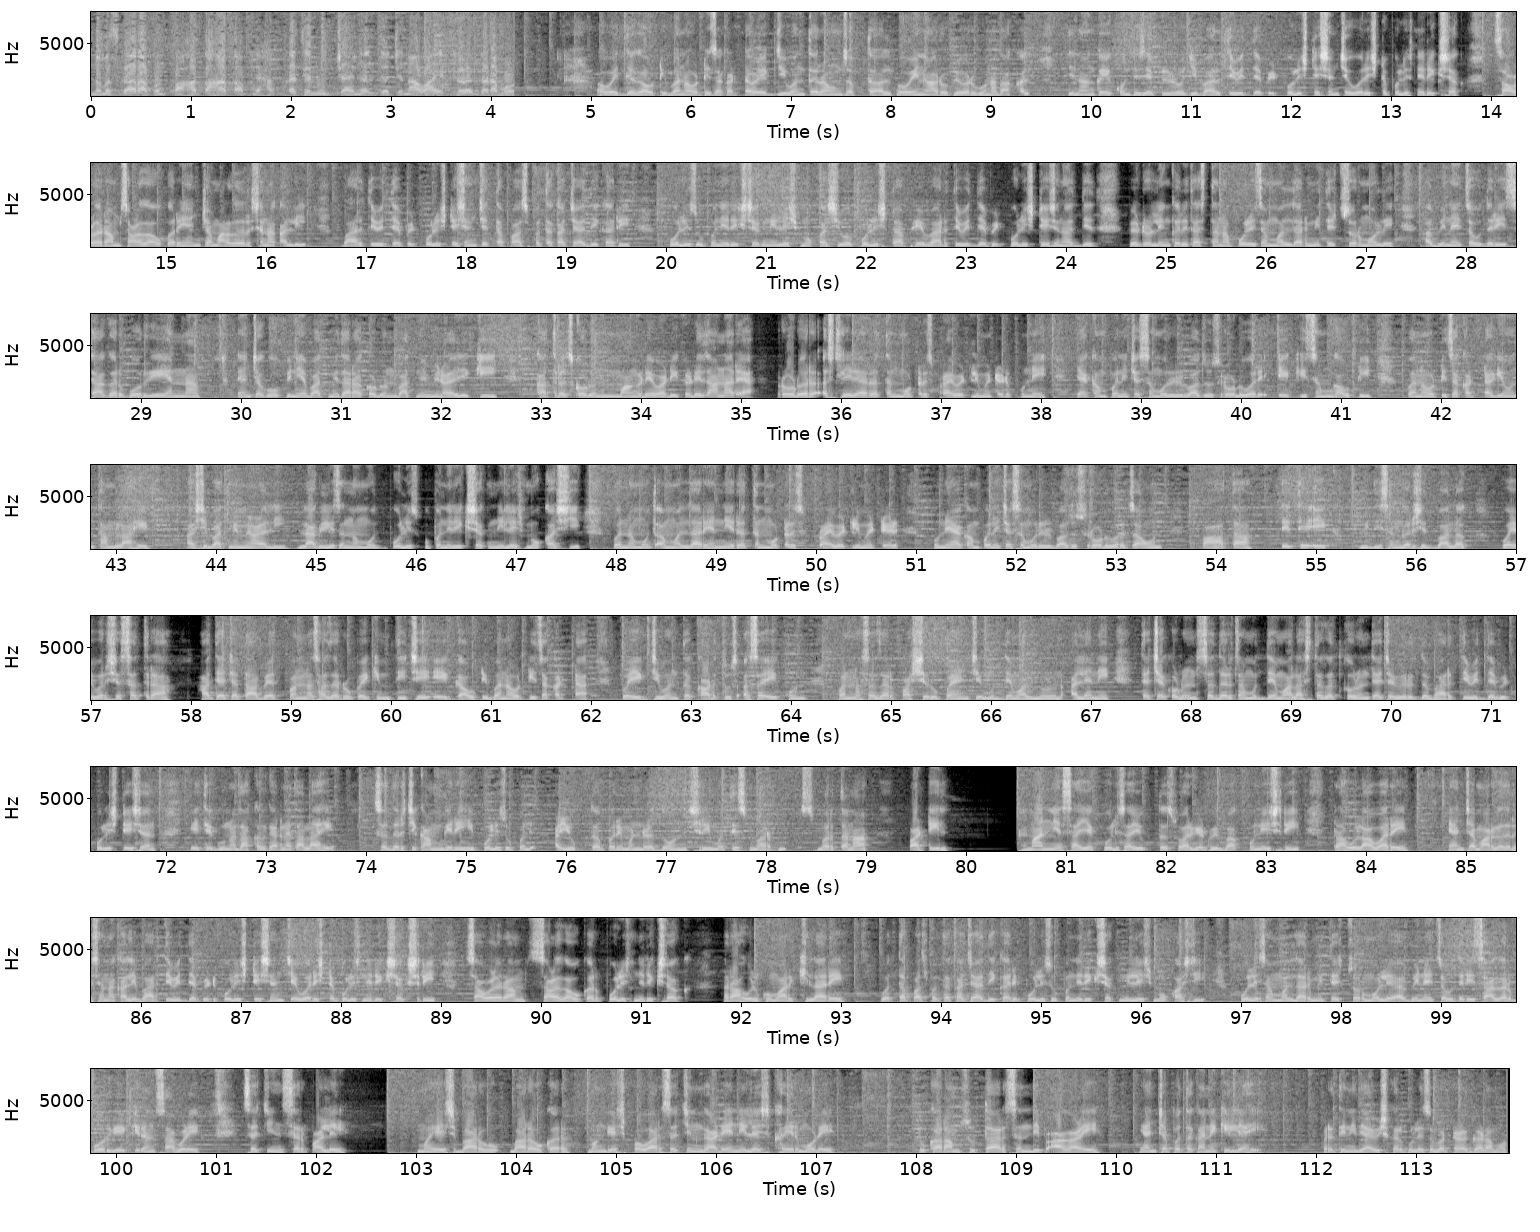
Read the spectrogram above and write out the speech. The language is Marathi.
नमस्कार आपण पाहत आहात आपल्या हक्काचे न्यूज चॅनल ज्याचे नाव आहे ठळक घडामोड. अवैध गावठी बनावटीचा कट्टा व एक जिवंत राऊंड जप्त अल्पवयीन आरोपीवर गुन्हा दाखल. दिनांक एकोणतीस एप्रिल रोजी भारतीय विद्यापीठ पोलीस स्टेशनचे वरिष्ठ पोलीस निरीक्षक सावळराम साळगावकर यांच्या मार्गदर्शनाखाली भारतीय विद्यापीठ पोलीस स्टेशनचे तपास पथकाचे अधिकारी पोलीस उपनिरीक्षक निलेश मोकाशी व पोलीस स्टाफ हे भारतीय विद्यापीठ पोलीस स्टेशन हद्दीत पेट्रोलिंग करीत असताना पोलीस अंमलदार मितेश चोरमोले अभिनय चौधरी सागर बोरगे यांना त्यांच्या गोपनीय बातमीदाराकडून बातमी मिळाली की कात्रजकडून मांगडेवाडीकडे जाणार जाणाऱ्या रोडवर असलेल्या Ratan motors private limited Pune या कंपनीच्या समोरील बाजूस रोडवर एक इसम गावठी बनावटीचा कट्टा घेऊन थांबला आहे. अशी बातमी मिळाली. लागलीच नमूद पोलीस उपनिरीक्षक निलेश मोकाशी व नमूद अंमलदार यांनी Ratan motors private limited Pune या कंपनीच्या समोरील बाजूस रोडवर जाऊन पाहता तेथे एक विधी संघर्षित बालक वय वर्ष सतरा हा त्याच्या ताब्यात पन्नास हजार रुपये किमतीचे एक गावठी बनावटीचा कट्टा व एक जिवंत काडतूस असा एकूण पन्नास हजार पाचशे रुपयांचे मुद्देमाल मिळून आल्याने त्याच्याकडून सदरचा मुद्देमाल हस्तगत करून त्याच्या विरुद्ध भारतीय विद्यापीठ पोलीस स्टेशन येथे गुन्हा दाखल करण्यात आला आहे. सदरची कामगिरी ही पोलीस उप आयुक्त परिमंडळ दोन श्रीमती स्मर स्मर्तना पाटील मान्य सहाय्यक पोलीस आयुक्त स्वारगेट विभाग पुणे श्री राहुल आवारे यांच्या मार्गदर्शनाखाली भारतीय विद्यापीठ पोलीस स्टेशनचे वरिष्ठ पोलीस निरीक्षक श्री सावळराम साळगावकर पोलीस निरीक्षक राहुल कुमार खिलारे व तपास पथकाचे अधिकारी पोलीस उपनिरीक्षक निलेश मोकाशी पोलीस अंमलदार मितेश चोरमोले अभिनय चौधरी सागर बोरगे किरण साबळे सचिन सरपाले महेश बारव बारवकर मंगेश पवार सचिन गाडे निलेश खैरमोडे तुकाराम सुतार संदीप आगाळे यांच्या पथकाने केली आहे. प्रतिनिधी आविष्कार फुलेसोबत ठळक घडामोड.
